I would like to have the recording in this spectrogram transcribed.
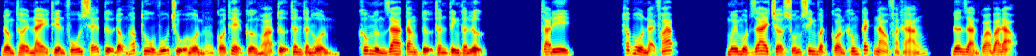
đồng thời này thiên phú sẽ tự động hấp thu vũ trụ hồn có thể cường hóa tự thân thần hồn, không ngừng gia tăng tự thân tinh thần lực. Ta đi. Hấp hồn đại pháp. Mười một giai trở xuống sinh vật còn không cách nào phản kháng, đơn giản quá bá đạo.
